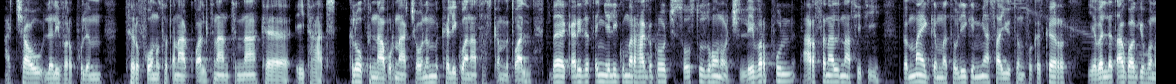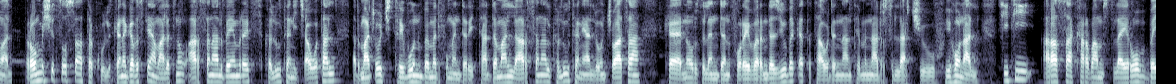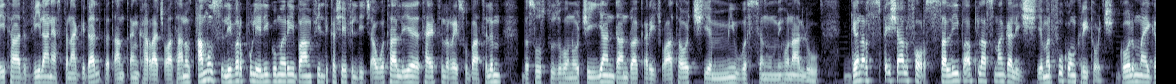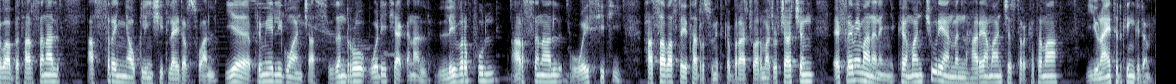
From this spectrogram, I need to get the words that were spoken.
አቻው ለሊቨርፑልም ትርፍ ሆኖ ተጠናቋል። ትናንትና ከኢትሃድ ክሎፕና ቡድናቸውንም ከሊጉ አናት አስቀምጧል። በቀሪ ዘጠኝ የሊጉ መርሃ ግብሮች ሶስቱ ዝሆኖች ሊቨርፑል፣ አርሰናልና ሲቲ በማይገመተው ሊግ የሚያሳዩትን ፉክክር የበለጠ አጓጊ ሆኗል። ሮብ ምሽት 3 ሰዓት ተኩል ከነገ በስቲያ ማለት ነው አርሰናል በኤምሬትስ ከሉተን ይጫወታል። አድማጮች ትሪቡን በመድፉ መንደር ይታደማል። አርሰናል ከሉተን ያለውን ጨዋታ ከ North London Forever እንደዚሁ በቀጥታ ወደ እናንተ የምናደርስላችሁ ይሆናል። ሲቲ አራት ሰዓት ከ45 ላይ ሮብ በኢታድ ቪላን ያስተናግዳል። በጣም ጠንካራ ጨዋታ ነው። ሐሙስ ሊቨርፑል የሊጉ መሪ በአንፊልድ ከሼፊልድ ይጫወታል። የ title race ኡ battle ም በሶስቱ ዝሆኖች እያንዳንዷ ቀሪ ጨዋታዎች የሚወሰኑም ይሆናሉ። Gunners special force፣ ሳሊባ plus ማጋሊሽ፣ የመድፉ ኮንክሪቶች፣ ጎል የማይገባበት አርሰናል አስረኛው clean sheet ላይ ደርሷል። የፕሪምየር ሊግ ዋንጫስ ዘንድሮ ወዴት ያቀናል? ሊቨርፑል፣ አርሰናል ወይስ ሲቲ? ሀሳብ አስተያየት አድርሱን። የተከበራችሁ አድማጮቻችን፣ ኤፍሬም የማነ ነኝ ከማንቹሪያን መናኸሪያ ማንቸስተር ከተማ ዩናይትድ ኪንግደም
